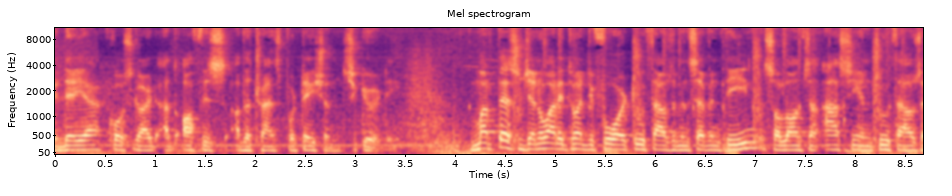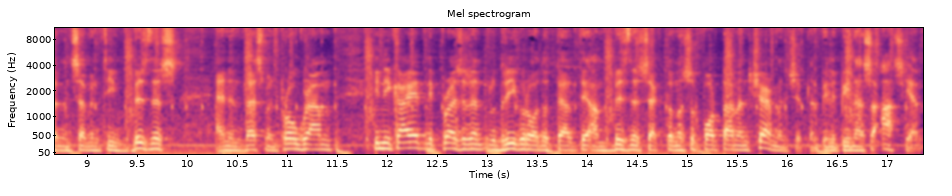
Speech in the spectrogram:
PIDEA, Coast Guard at Office of the Transportation Security. Martes, January 24, 2017, sa launch ng ASEAN 2017 Business and Investment Program, hinikayat ni President Rodrigo Duterte ang business sector na suporta ng chairmanship ng Pilipinas sa ASEAN.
